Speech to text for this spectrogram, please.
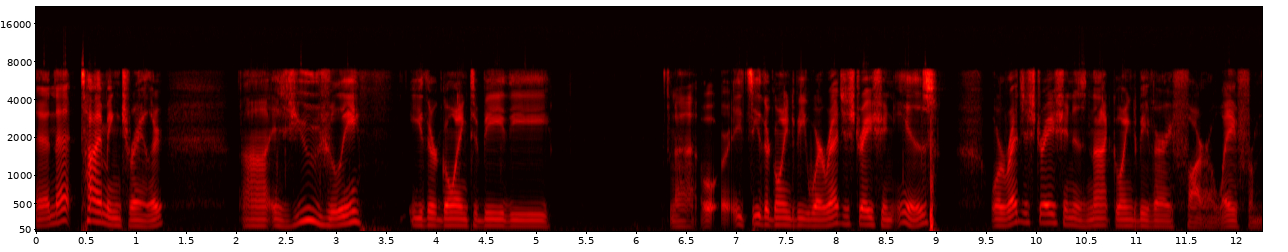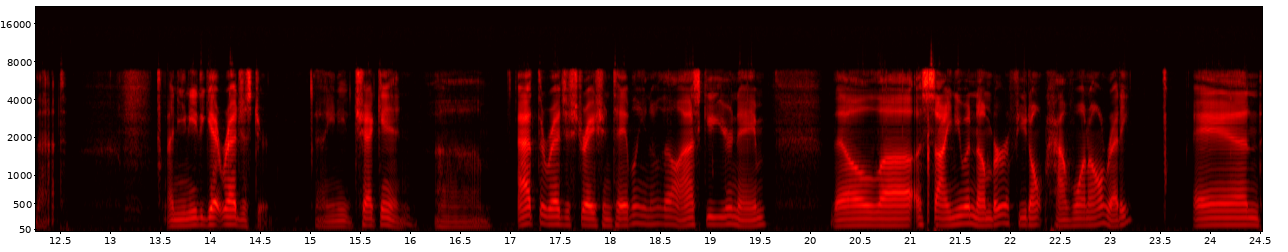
And that timing trailer uh, is usually either going to be the uh, or it's either going to be where registration is, or registration is not going to be very far away from that. And you need to get registered. Uh, you need to check in. Um, at the registration table, you know, they'll ask you your name. They'll uh, assign you a number if you don't have one already. And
